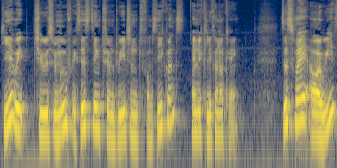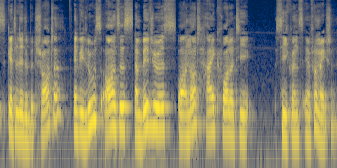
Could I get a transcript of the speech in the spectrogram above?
Here we choose remove existing trimmed region from sequence and we click on OK. This way our reads get a little bit shorter and we lose all this ambiguous or not high quality sequence information.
